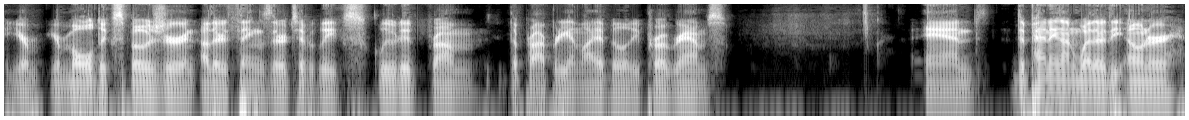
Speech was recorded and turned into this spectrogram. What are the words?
your your mold exposure and other things that are typically excluded from the property and liability programs. And depending on whether the owner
